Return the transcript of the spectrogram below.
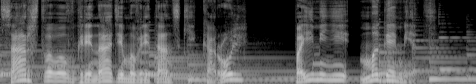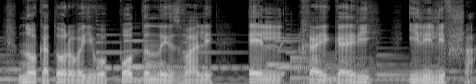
царствовал в Гренаде мавританский король по имени Магомед, но которого его подданные звали Эль-Хайгари или Левша.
